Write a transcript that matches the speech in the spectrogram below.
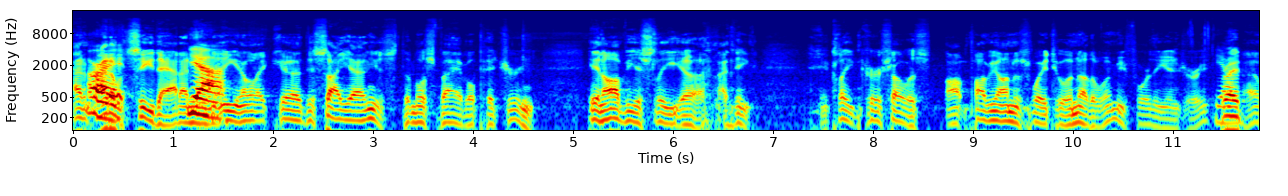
I don't, All I don't see that. I Yeah. mean, you know, like uh, the Cy Young is the most valuable pitcher, and and obviously, uh, I think Clayton Kershaw was uh, probably on his way to another one before the injury. Yeah. Right. I,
